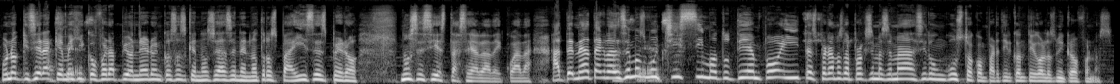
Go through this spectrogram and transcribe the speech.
Uno quisiera que México fuera pionero en cosas que no se hacen en otros países, pero no sé si esta sea la adecuada. Atenea, te agradecemos muchísimo tu tiempo y te esperamos la próxima semana. Ha sido un gusto compartir contigo los micrófonos.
